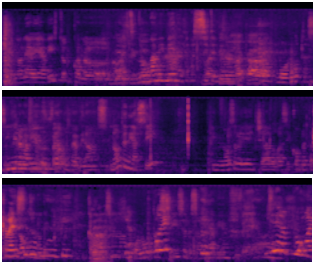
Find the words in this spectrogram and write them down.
Que No le había visto cuando le enseñó, mami, mira, así tenía una bolota así, mira, bien feo, o sea, mira, no tenía así. Y no se le había hinchado así completamente. Un sino que movie. Cada vez una bolota así, se le salía bien feo. Yeah, boy.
